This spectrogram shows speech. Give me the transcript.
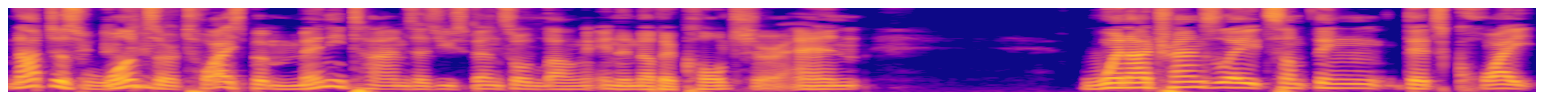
not just once or twice, but many times as you spend so long in another culture. And when I translate something that's quite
